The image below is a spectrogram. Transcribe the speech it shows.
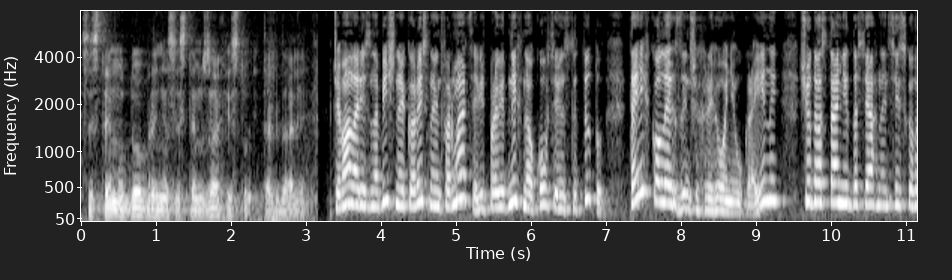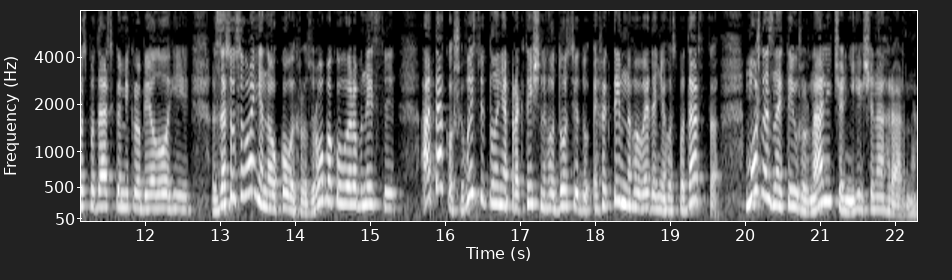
систем удобрення, систем захисту і так далі. Чимала різнобічної корисної інформації від провідних науковців інституту та їх колег з інших регіонів України щодо останніх досягнень сільськогосподарської мікробіології, застосування наукових розробок у виробництві, а також висвітлення практичного досвіду ефективного ведення господарства можна знайти у журналі Чернігівщина аграрна.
